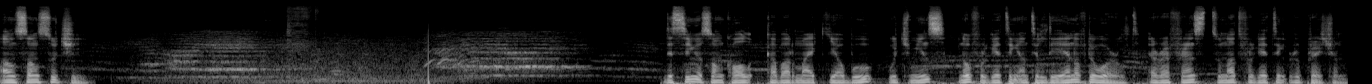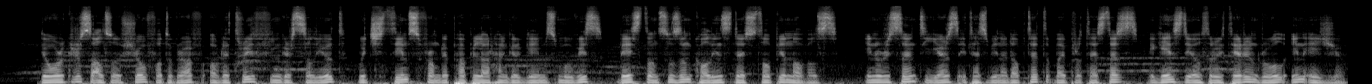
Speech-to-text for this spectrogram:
Aung San Suu Kyi. They sing a song called Kabar Ma Kyay Bu, which means no forgetting until the end of the world, a reference to not forgetting repression. The workers also show photograph of the Three Finger Salute, which stems from the popular Hunger Games movies based on Susan Collins' dystopian novels. In recent years, it has been adopted by protesters against the authoritarian rule in Asia.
